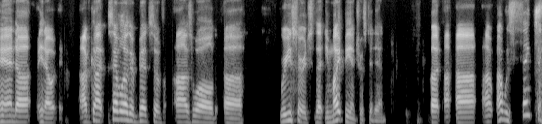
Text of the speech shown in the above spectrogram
And, uh, you know, I've got several other bits of Oswald uh, research that you might be interested in. But uh, uh, I, I was thinking,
